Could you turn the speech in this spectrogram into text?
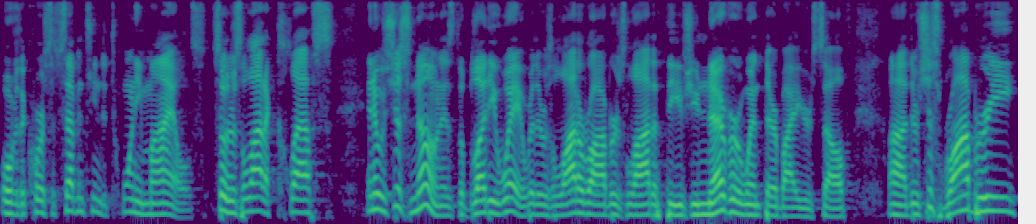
over the course of 17 to 20 miles. So there's a lot of clefts and it was just known as the Bloody Way, where there was a lot of robbers, a lot of thieves. You never went there by yourself. Uh, there's just robbery,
